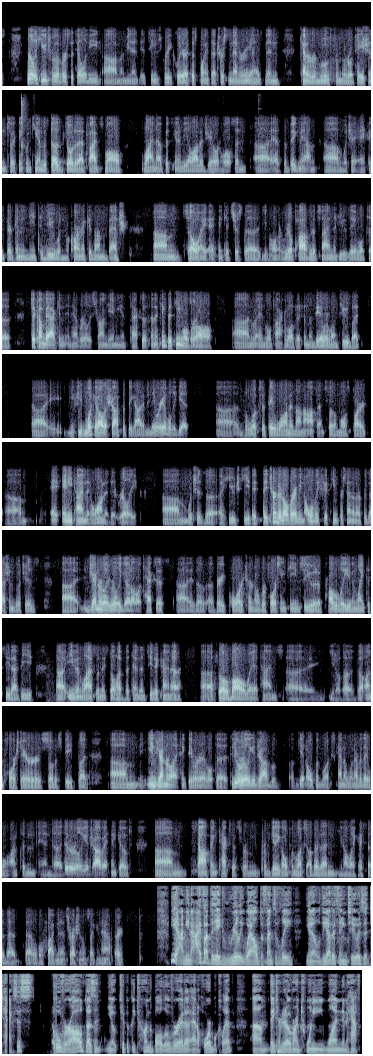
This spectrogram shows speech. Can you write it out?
really huge for the versatility. Um, I mean it, it seems pretty clear at this point that Tristan Enaruna has been kind of removed from the rotation. So I think when Kansas does go to that five small lineup, it's going to be a lot of Jalen Wilson uh, as the big man, um, which I, I think they're going to need to do when McCormack is on the bench. Um, so I, I think it's just a you know a real positive sign that he was able to to come back and, and have a really strong game against Texas. And I think the team overall, uh, and, and we'll talk about this in the Baylor one too, but uh, if you look at all the shots that they got, I mean, they were able to get uh, the looks that they wanted on offense for the most part, um, a- anytime they wanted it, really, um, which is a, a huge key. They they turned it over. I mean, only 15% of their possessions, which is uh, generally really good. Although Texas is a, a very poor turnover forcing team, so you would have probably even like to see that be uh, even less, and they still have the tendency to kind of uh, throw a ball away at times. Uh, you know, the the unforced errors, so to speak. But um, in general, I think they were able to to do a really good job of of get open looks kind of whenever they want, and and uh, did a really good job, I think, of um, stopping Texas from from getting open looks, other than you know, like I said, that that little five minute stretch in the second half there. Yeah, I mean, I thought they did really well defensively. You know, the other thing too is that Texas overall doesn't, you know, typically turn the ball over at a at a horrible clip. Um, they turned it over on 21 and a half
